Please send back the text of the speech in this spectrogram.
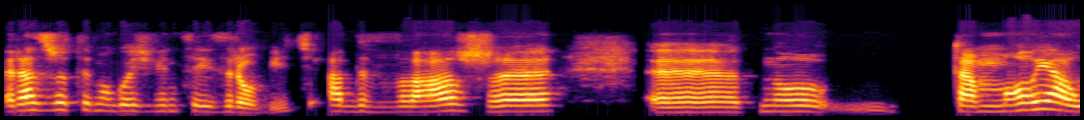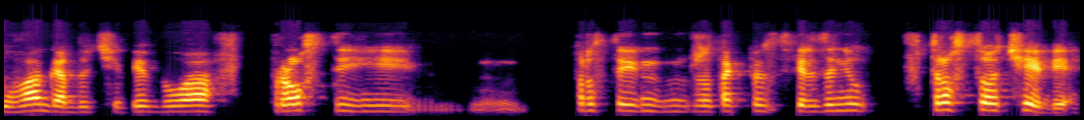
raz, że Ty mogłeś więcej zrobić, a dwa, że no, ta moja uwaga do Ciebie była w prosty, prostym, że tak powiem, stwierdzeniu w trosce o ciebie.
